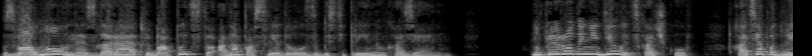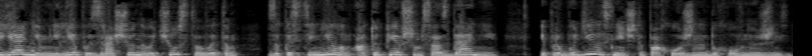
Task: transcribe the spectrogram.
Взволнованная, сгорая от любопытства, она последовала за гостеприимным хозяином. Но природа не делает скачков, хотя под влиянием нелепо извращенного чувства в этом закостенелом, отупевшем создании и пробудилось нечто похожее на духовную жизнь.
